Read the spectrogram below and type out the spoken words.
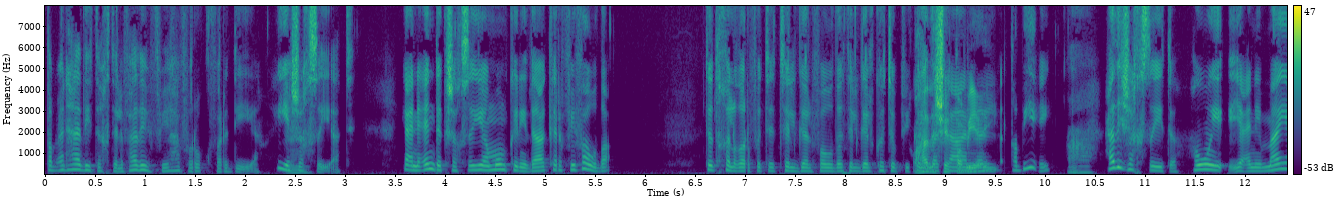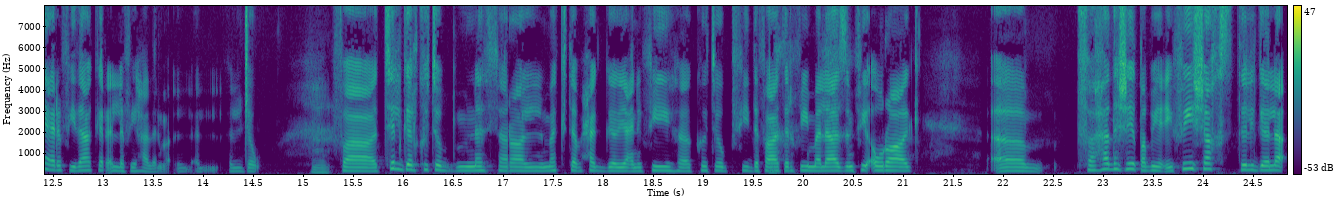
طبعا هذه تختلف، هذه فيها فروق فردية، هي م. شخصيات. يعني عندك شخصية ممكن يذاكر في فوضى تدخل غرفته تلقى الفوضى تلقى الكتب في كل وهذا شيء طبيعي؟ طبيعي. آه. هذه شخصيته. هو يعني ما يعرف يذاكر إلا في هذا الجو. م. فتلقى الكتب منثرة المكتب حقه يعني فيه كتب في دفاتر في ملازم في أوراق. فهذا شيء طبيعي. في شخص تلقى لا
